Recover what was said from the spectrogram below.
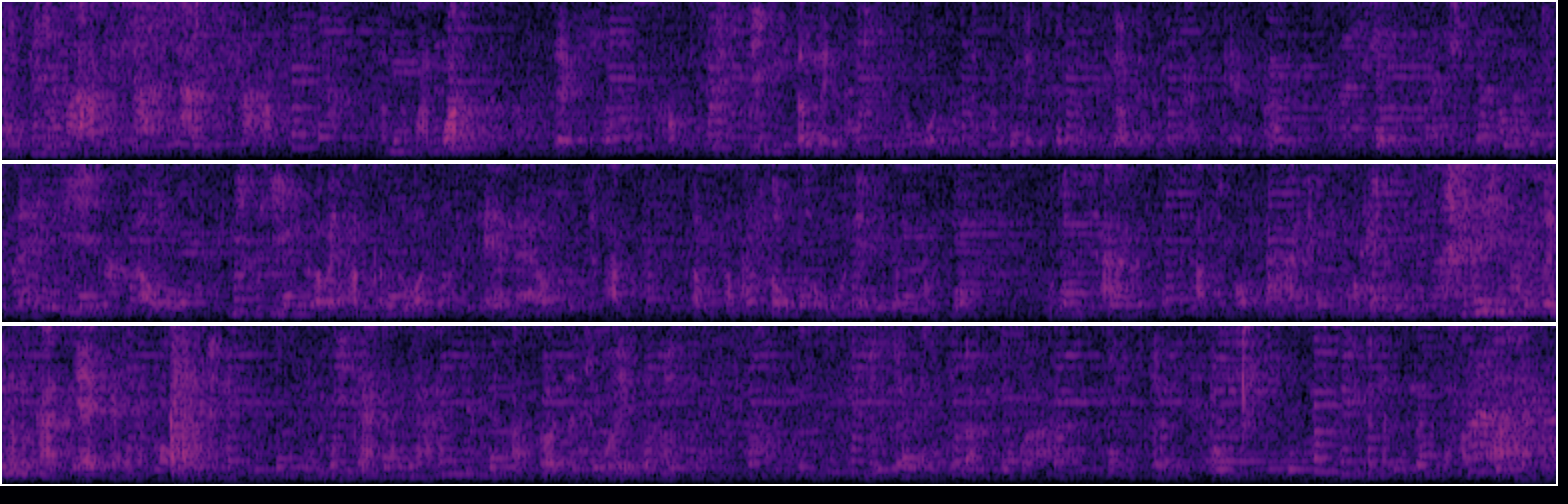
พื้นที่สามมิตินะครับเราสามารถวัดได้ความสูงจริงตำแหน่งจริงทั้งหมดนะครับในข้อมูลที่เราไปทำการสแกนมาจุดไหนที่เรามีทีมเข้าไปทำสำรวจสแกนแล้วนะครับ เราสามารถส่งข้อมูล พื่อทำการแก้ไขและออกมาเป็นวิธีการทำงานนะครับ ก็จะช่วยเพิ่มประสิทธิภาพเมื่อเกิดภัยพิบัติหรือว่าเกิดเหตุอันนี้เป็นลักษณะของอาคารนะครับ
